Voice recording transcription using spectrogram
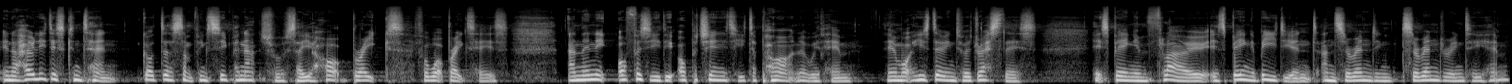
In a holy discontent, God does something supernatural, so your heart breaks for what breaks His, and then it offers you the opportunity to partner with Him in what He's doing to address this. It's being in flow, it's being obedient and surrendering, surrendering to Him.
